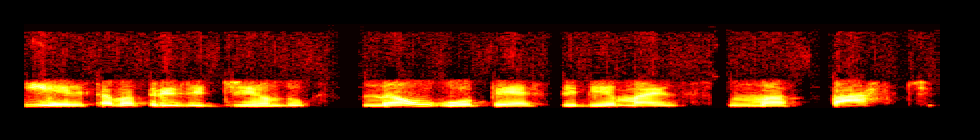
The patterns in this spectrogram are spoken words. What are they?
e ele estava presidindo não o PSDB, mas uma parte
